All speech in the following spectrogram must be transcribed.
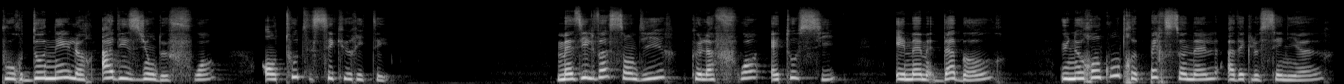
pour donner leur adhésion de foi en toute sécurité. Mais il va sans dire que la foi est aussi, et même d'abord, une rencontre personnelle avec le Seigneur,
